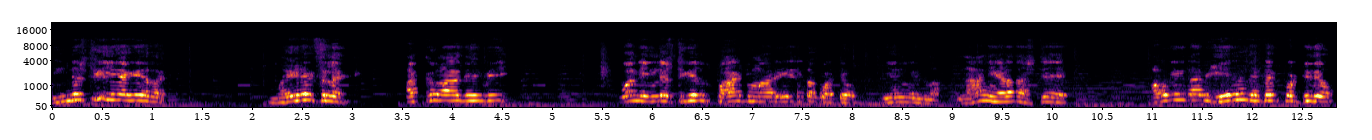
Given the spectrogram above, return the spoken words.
ಇಂಡಸ್ಟ್ರಿಯಲ್ ಹೇಗೆ ಅದ ಮಹಿಳೆ ಸೆಲೆಕ್ಟ್ ಅಕ್ಕ ಮಹಾದೇವಿ ಒಂದು ಇಂಡಸ್ಟ್ರಿಯಲ್ ಪಾರ್ಟ್ ಮಾಡಿ ಅಂತ ಕೊಟ್ಟೆವು. ಏನು ಇಲ್ಲ. ನಾನು ಹೇಳೋದು ಅಷ್ಟೇ. ಅವಾಗ ನಾವು ಏನು ಲೆಟರ್ ಕೊಟ್ಟಿದ್ದೆವು?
